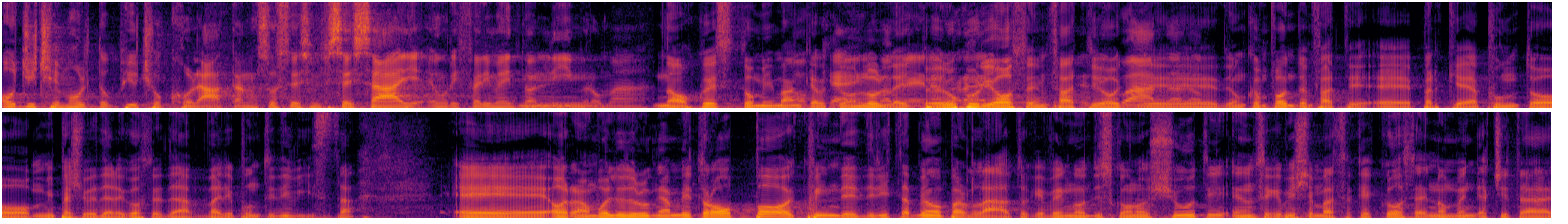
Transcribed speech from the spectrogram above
Oggi c'è molto più cioccolata, non so se, se sai, è un riferimento al Mm, libro, ma... No, questo mi manca Ok, perché non l'ho letto, bene, ero curioso infatti oggi eh, di un confronto, infatti eh, perché appunto mi piace vedere le cose da vari punti di vista. E ora non voglio dilungarmi troppo e quindi dei diritti abbiamo parlato che vengono disconosciuti e non si capisce in base a che cosa e non venga citata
